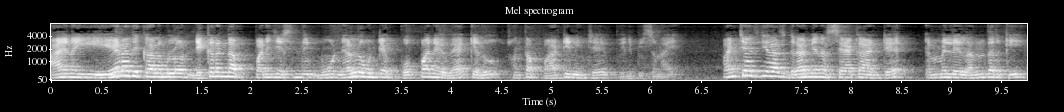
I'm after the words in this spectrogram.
ఆయన ఈ ఏడాది కాలంలో నికరంగా పనిచేసింది మూడు నెలలు ఉంటే గొప్ప అనే వ్యాఖ్యలు సొంత పార్టీ నుంచే వినిపిస్తున్నాయి. పంచాయతీరాజ్ గ్రామీణ శాఖ అంటే ఎమ్మెల్యేలందరికీ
